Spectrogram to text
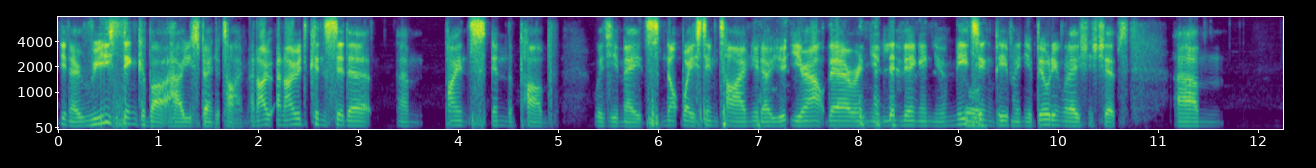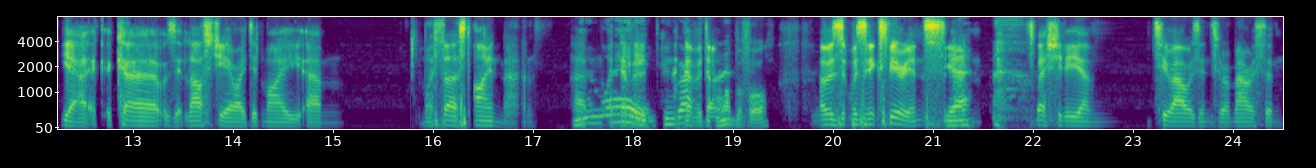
you know, really think about how you spend your time. And I and I would consider um, pints in the pub with your mates not wasting time. You know, you, you're out there and you're living and you're meeting people and you're building relationships. Um, yeah, uh, was it last year? I did my um, my first Ironman. Um, no I'd way! never, I'd Congrats, never done man. one before. It was it was an experience. Yeah. um, especially um, two hours into a marathon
